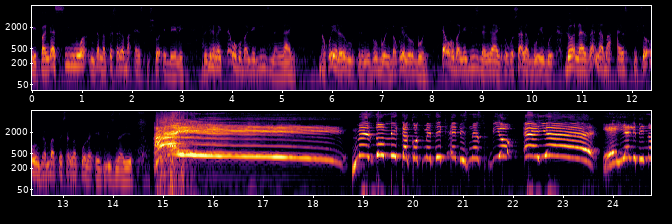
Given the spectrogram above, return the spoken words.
Et pendant 6 mois nzambe apesaka bainstruction ebele alobi na ngai ntango kobanda église na ngai bakoyela yo motu na niveau boye bakoyela yo boye ntango kobanda église na ngai okosala boye boye. Donc naza na bainstruction oyo nzambe apesanga mpo na église na ye. Aïe! Maison Mika Cosmétique et Business Bio eye! Eyeli bino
